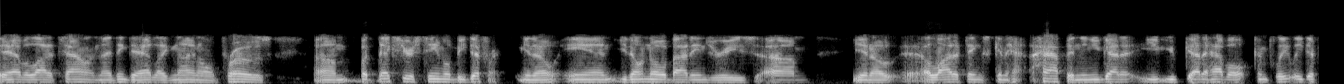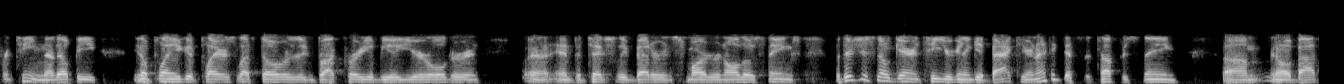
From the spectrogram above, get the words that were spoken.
they have a lot of talent, and I think they had like nine All Pros. Um, but next year's team will be different, you know, and you don't know about injuries. Um, you know, a lot of things can ha- happen, and you gotta you, you've got to have a completely different team. Now there'll be you know, plenty of good players left over. And Brock Purdy will be a year older and uh, and potentially better and smarter and all those things. But there's just no guarantee you're going to get back here. And I think that's the toughest thing, um, you know, about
